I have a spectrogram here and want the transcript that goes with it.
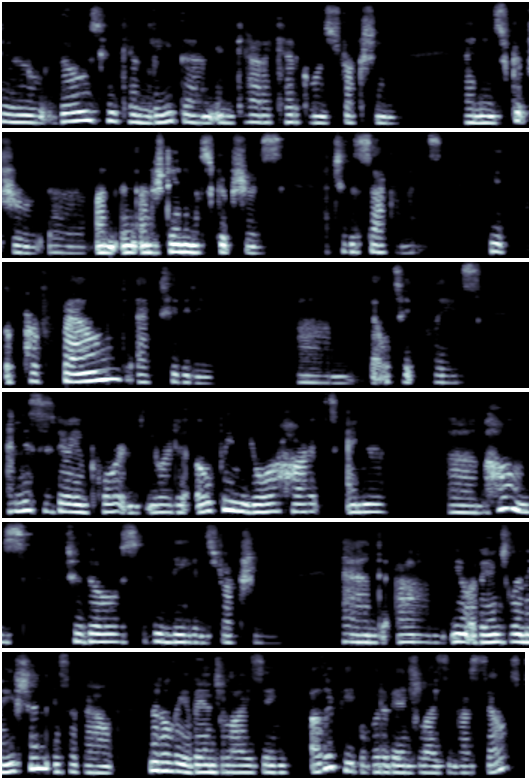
to those who can lead them in catechetical instruction and in scripture, uh, an understanding of scriptures, to the sacraments. Be a profound activity um, that will take place. And this is very important. You are to open your hearts and your um, homes to those who need instruction. And, um, you know, evangelization is about not only evangelizing other people, but evangelizing ourselves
